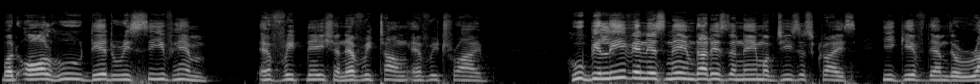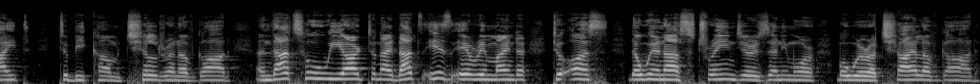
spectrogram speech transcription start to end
but all who did receive him, every nation, every tongue, every tribe, who believe in his name, that is the name of Jesus Christ, he gave them the right to become children of God. And that's who we are tonight. That is a reminder to us that we're not strangers anymore, but we're a child of God.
